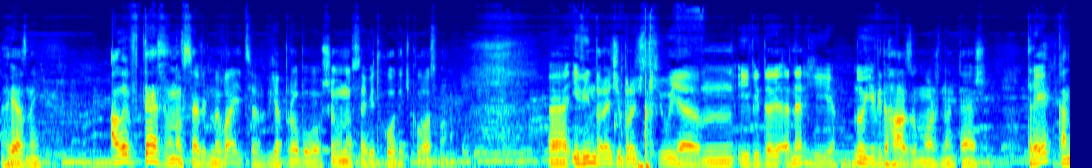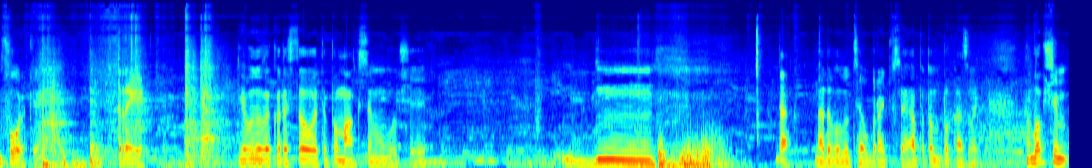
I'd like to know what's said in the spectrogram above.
грязний. Але теж воно все відмивається. Я пробував, що воно все відходить класно. Е, і він, до речі, працює і від енергії, ну і від газу можна теж. Три конфорки. Три. Я буду використовувати по максимуму взагалі їх. Да, треба було це убрати все, а потім показувати. В общем,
